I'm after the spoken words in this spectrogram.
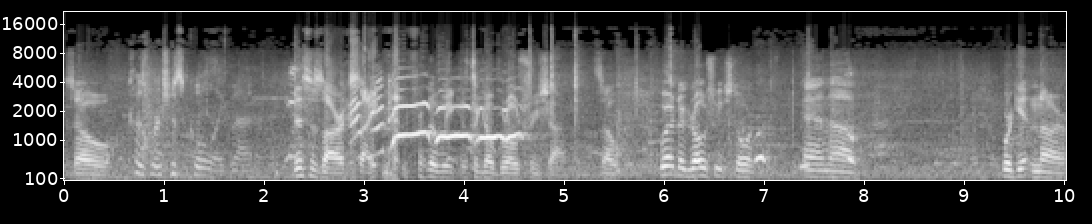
So Because we're just cool like that. this is our excitement for the week is to go grocery shopping. So we're at the grocery store, and uh, we're getting our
